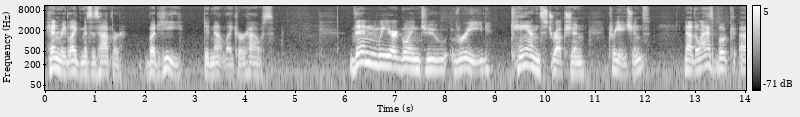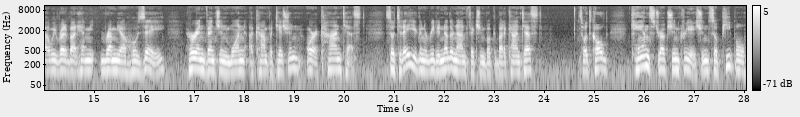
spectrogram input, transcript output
Henry liked Mrs. Hopper, but he did not like her house. Then we are going to read Canstruction Creations. Now, the last book uh, we read about Hem- Remya Jose her invention won a competition or a contest. So today you're going to read another nonfiction book about a contest. So it's called Canstruction Creation. So people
